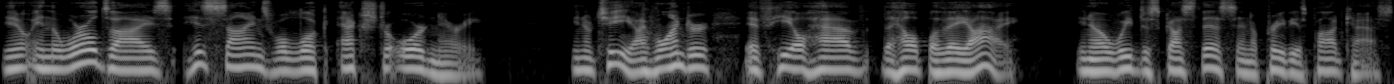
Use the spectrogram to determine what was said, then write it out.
You know, in the world's eyes, his signs will look extraordinary. You know, gee, I wonder if he'll have the help of AI. You know, we've discussed this in a previous podcast.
